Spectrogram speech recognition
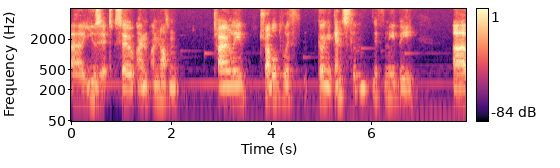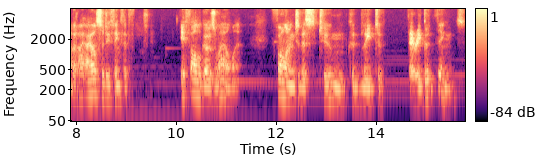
uh, use it. So I'm I'm not entirely troubled with going against them if need be. Uh, but I, I also do think that if all goes well, following to this tomb could lead to very good things.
